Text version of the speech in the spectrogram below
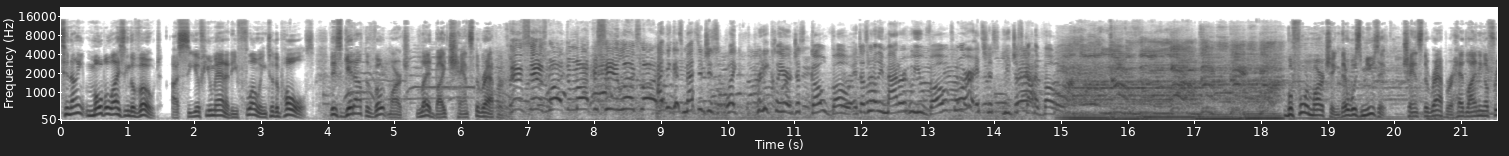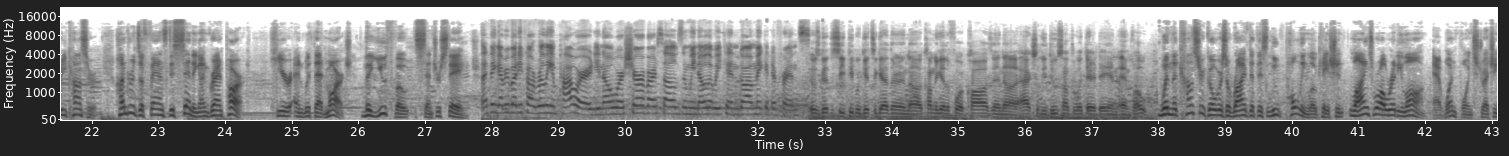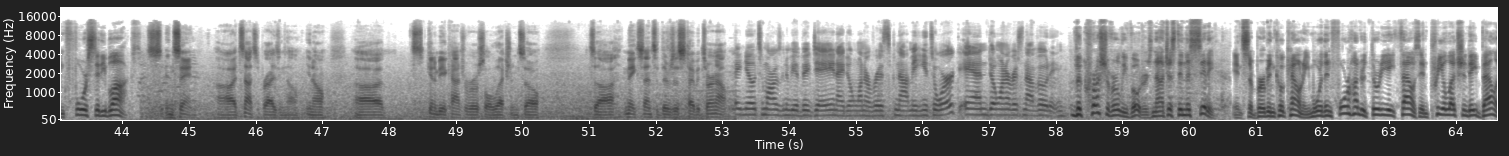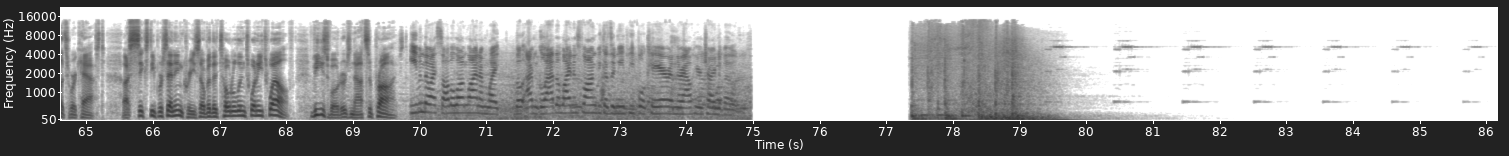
Tonight, mobilizing the vote, a sea of humanity flowing to the polls. This Get Out the Vote march led by Chance the Rapper. This is what democracy looks like. I think his message is like pretty clear. Just go vote. It doesn't really matter who you vote for. It's just you just gotta vote. Before marching, there was music. Chance the Rapper headlining a free concert. Hundreds of fans descending on Grant Park. Here and with that march, the youth vote center stage. I think everybody felt really empowered. You know, we're sure of ourselves and we know that we can go out and make a difference. It was good to see people get together and uh, come together for a cause and uh, actually do something with their day and, and vote. When the concert goers arrived at this loop polling location, lines were already long, at one point stretching four city blocks. It's insane. Uh, it's not surprising, though. You know, uh, it's going to be a controversial election, so it uh, makes sense that there's this type of turnout. I know tomorrow's going to be a big day, and I don't want to risk not making it to work and don't want to risk not voting. The crush of early voters not just in the city. In suburban Cook County, more than 438,000 pre election day ballots were cast, a 60% increase over the total in 2012. These voters not surprised. Even though I saw the long line, I'm like, I'm glad the line is long because it means people care and they're out here trying to vote.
